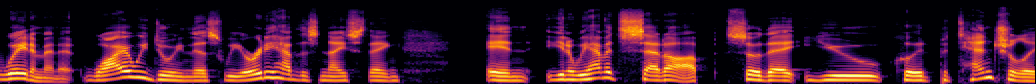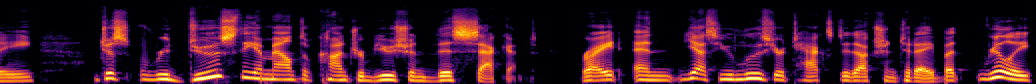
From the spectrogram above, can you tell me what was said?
wait a minute, why are we doing this? We already have this nice thing and you know we have it set up so that you could potentially just reduce the amount of contribution this second right and yes you lose your tax deduction today but really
